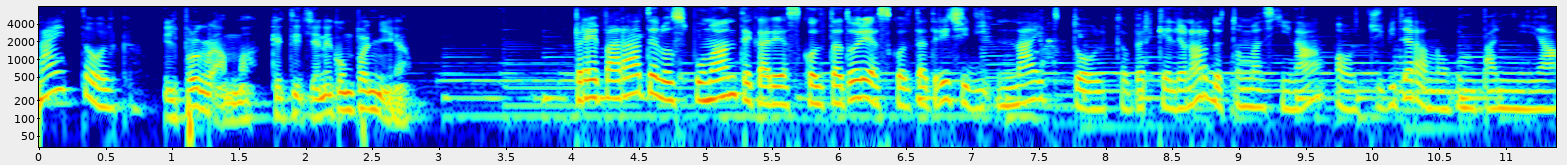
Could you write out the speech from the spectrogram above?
Night Talk. il programma che ti tiene compagnia. Preparate lo spumante cari ascoltatori e ascoltatrici di Night Talk perché Leonardo e Tommasina oggi vi terranno compagnia.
